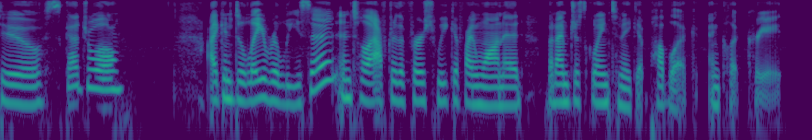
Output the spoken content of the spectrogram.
to schedule. I can delay release it until after the first week if I wanted, but I'm just going to make it public and click create.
